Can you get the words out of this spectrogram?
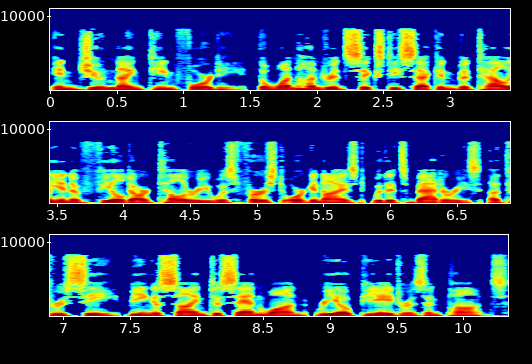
In June 1940, the 162nd Battalion of Field Artillery was first organized, with its batteries A through C being assigned to San Juan, Rio Piedras and Ponce.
